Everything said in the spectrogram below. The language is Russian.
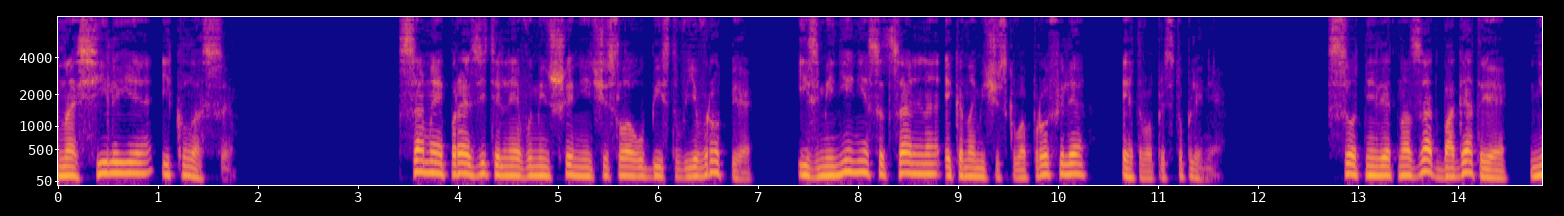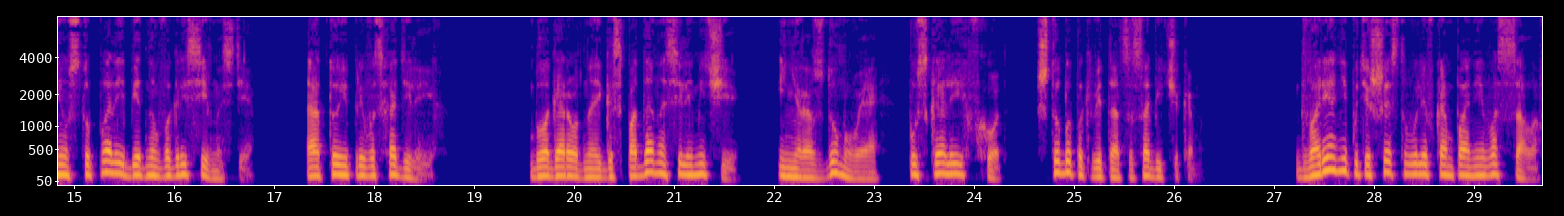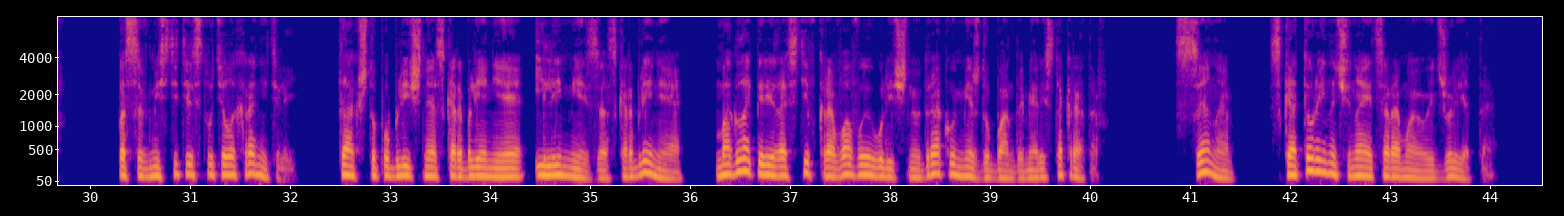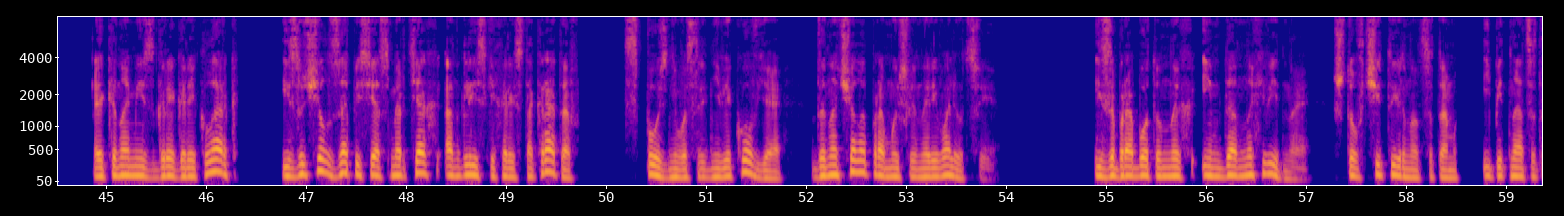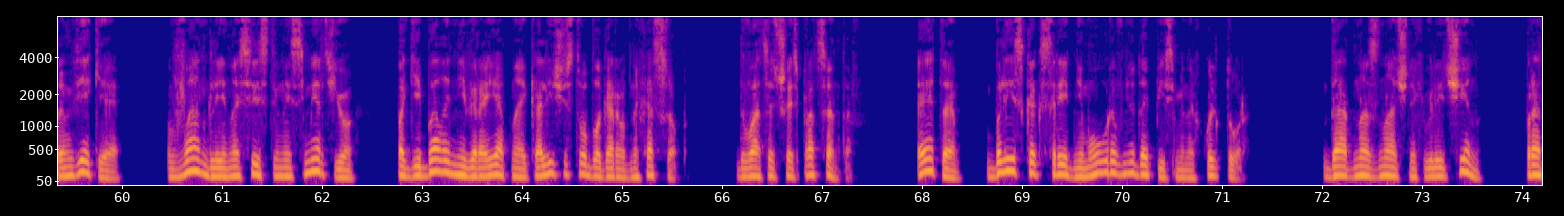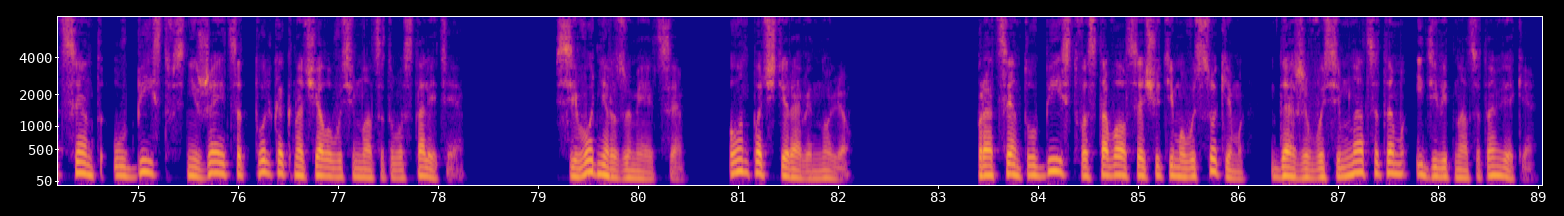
Насилие и классы Самое поразительное в уменьшении числа убийств в Европе – изменение социально-экономического профиля этого преступления. Сотни лет назад богатые не уступали бедным в агрессивности, а то и превосходили их. Благородные господа носили мечи и, не раздумывая, пускали их в ход, чтобы поквитаться с обидчиком. Дворяне путешествовали в компании вассалов, по совместительству телохранителей, так что публичное оскорбление или месть за оскорбление могла перерасти в кровавую уличную драку между бандами аристократов. Сцена, с которой начинается Ромео и Джульетта. Экономист Грегори Кларк изучил записи о смертях английских аристократов с позднего Средневековья до начала промышленной революции. Из обработанных им данных видно, что в XIV и XV веке в Англии насильственной смертью погибало невероятное количество благородных особ – 26%. Это близко к среднему уровню до письменных культур. До однозначных величин процент убийств снижается только к началу XVIII столетия. Сегодня, разумеется, он почти равен нулю. Процент убийств оставался ощутимо высоким даже в XVIII и XIX веке.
